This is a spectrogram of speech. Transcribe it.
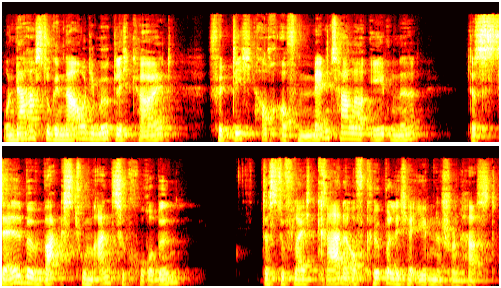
Und da hast du genau die Möglichkeit, für dich auch auf mentaler Ebene dasselbe Wachstum anzukurbeln, das du vielleicht gerade auf körperlicher Ebene schon hast.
